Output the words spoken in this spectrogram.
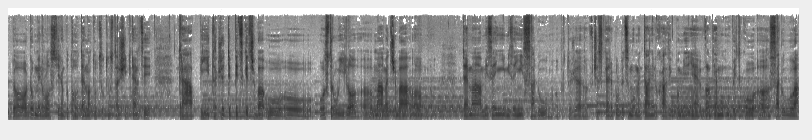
do, do minulosti nebo toho tématu, co tu starší generaci trápí, takže typicky třeba u, u, u ostrovu jídlo máme třeba téma mizení, mizení sadů, protože v České republice momentálně dochází k poměrně velkému úbytku eh, sadů a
